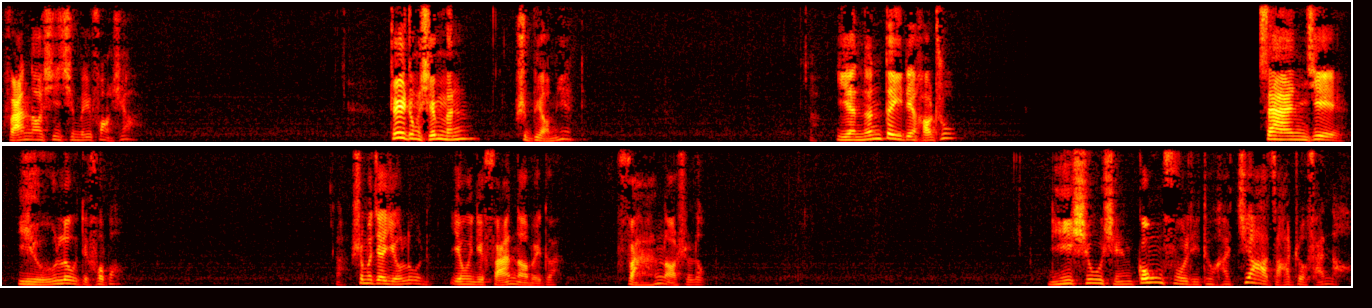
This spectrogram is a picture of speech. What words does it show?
烦恼习气没放下，这种行门是表面的，也能得一点好处，三界有漏的福报。啊，什么叫有漏呢？因为你烦恼没断，烦恼是漏。你修行功夫里头还夹杂着烦恼，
